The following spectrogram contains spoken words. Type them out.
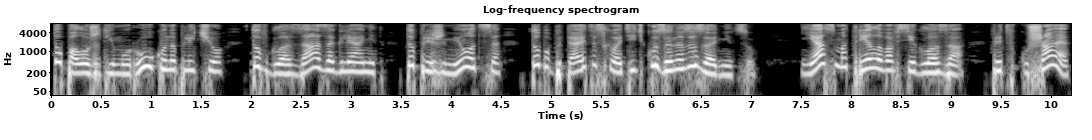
То положит ему руку на плечо, то в глаза заглянет, то прижмется, то попытается схватить кузена за задницу. Я смотрела во все глаза, предвкушая,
